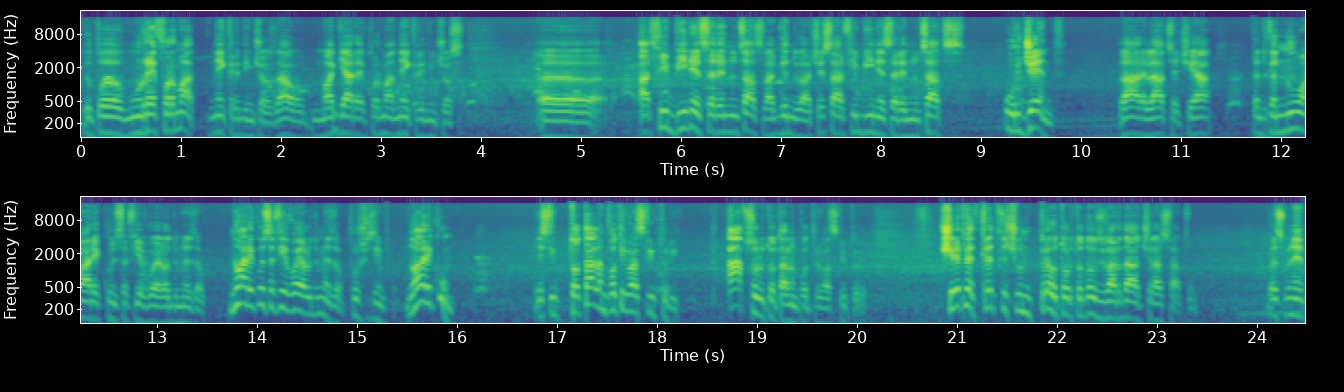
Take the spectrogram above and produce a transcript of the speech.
după un reformat necredincios, da? un maghiar reformat necredincios, Uh, ar fi bine să renunțați la gândul acesta, ar fi bine să renunțați urgent la relația aceea, pentru că nu are cum să fie voia lui Dumnezeu. Nu are cum să fie voia lui Dumnezeu, pur și simplu. Nu are cum. Este total împotriva Scripturii. Absolut total împotriva Scripturii. Și repet, cred că și un preot ortodox va da același sfat. Vă spune,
